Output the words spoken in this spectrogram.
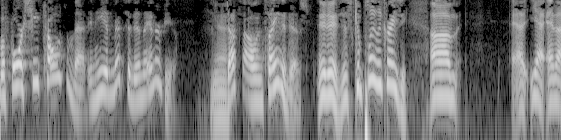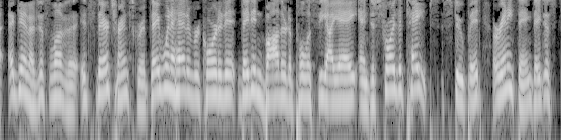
before she told him that, and he admits it in the interview. Yeah. That's how insane it is. It is. It's completely crazy. Um, uh, yeah, and uh, again, I just love it. It's their transcript. They went ahead and recorded it. They didn't bother to pull a CIA and destroy the tapes, stupid, or anything. They just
